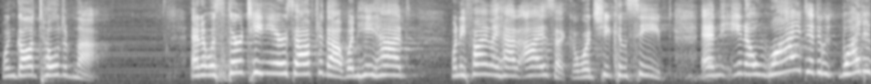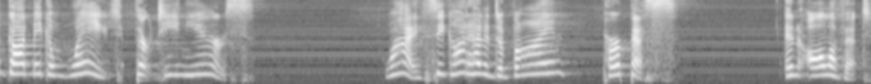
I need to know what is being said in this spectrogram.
when God told him that. And it was 13 years after that when he had when he finally had Isaac or when she conceived. And you know, why did why did God make him wait 13 years? Why? See, God had a divine purpose in all of it.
